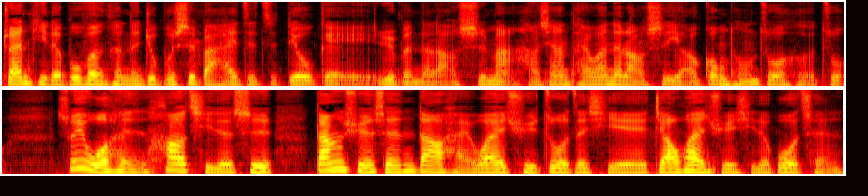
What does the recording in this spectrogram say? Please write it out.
专题的部分可能就不是把孩子只丢给日本的老师嘛，好像台湾的老师也要共同做合作。所以我很好奇的是，当学生到海外去做这些交换学习的过程，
